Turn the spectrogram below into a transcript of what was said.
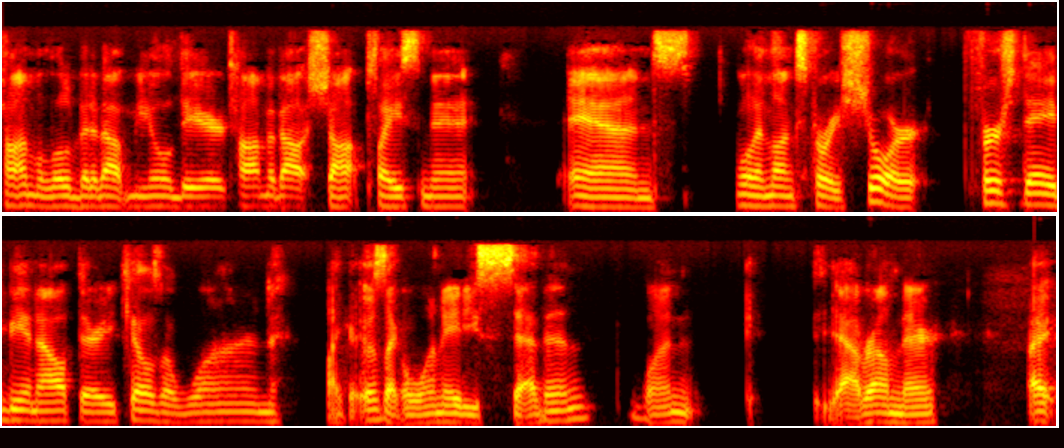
him a little bit about mule deer, him about shot placement. And well, in long story short, first day being out there, he kills a one like it was like a 187, one, yeah, around there. I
